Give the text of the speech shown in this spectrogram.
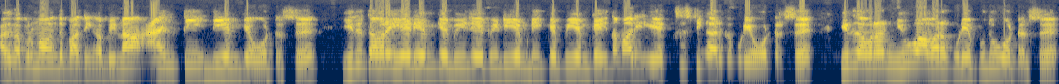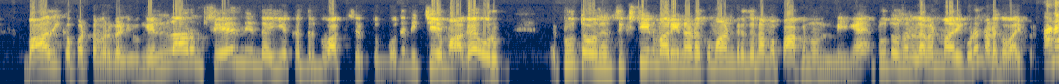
அதுக்கப்புறமா வந்து பாத்தீங்க அப்படின்னா ஆன்டி டிஎம்கே ஓட்டர்ஸ் இது தவிர ஏடிஎம்கே பிஜேபி டிஎம்டிகே பிஎம்கே இந்த மாதிரி எக்ஸிஸ்டிங்கா இருக்கக்கூடிய ஓட்டர்ஸ் இது தவிர நியூவா வரக்கூடிய புது ஓட்டர்ஸ் பாதிக்கப்பட்டவர்கள் இவங்க எல்லாரும் சேர்ந்து இந்த இயக்கத்திற்கு வாக்கு செலுத்தும் போது நிச்சயமாக ஒரு டூ தௌசண்ட் சிக்ஸ்டீன் மாதிரி நடக்குமான்றது நம்ம பார்க்கணும்னு நீங்க. டூ தௌசண்ட் லெவன் மாதிரி கூட நடக்க வாய்ப்பு. ஆனா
